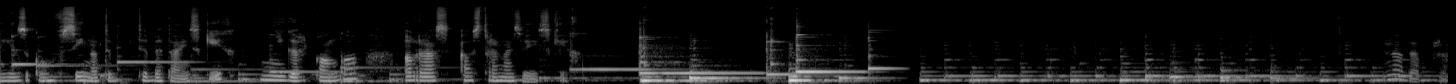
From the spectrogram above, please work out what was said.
języków sino-tybetańskich, Niger-Kongo oraz austronezyjskich. No dobrze,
